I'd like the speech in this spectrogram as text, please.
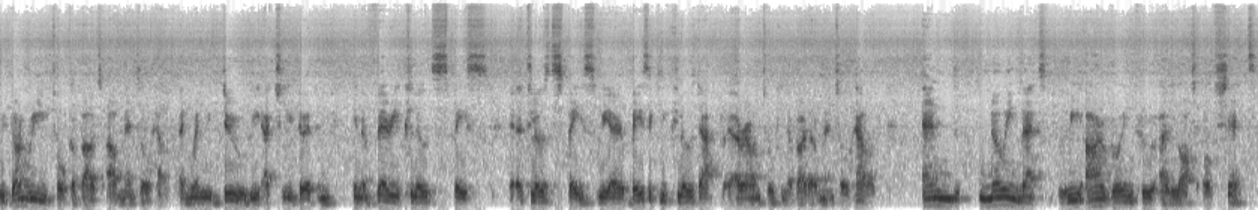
we don't really talk about our mental health. And when we do, we actually do it in, in a very closed space. A closed space. We are basically closed up around talking about our mental health and knowing that we are going through a lot of shit.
